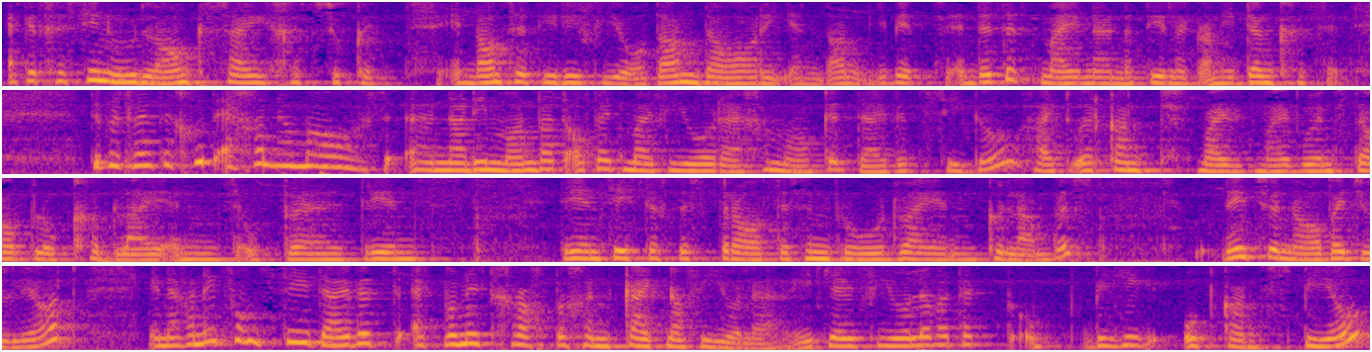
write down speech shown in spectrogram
ek het gesien hoe lank sy gesoek het en dan sit hierdie viool, dan daardie een, dan jy weet, en dit het my nou natuurlik aan die dink gesit. Toe besluit ek goed, ek gaan nou maar uh, na die man wat altyd my viool reggemaak het, David Siegel. Hy het oorkant my my woonstelblok gebly in op uh, 63ste straat tussen Broadway en Columbus. Net so naby Juilliard en ek gaan net vir hom sê David, ek wil net graag begin kyk na viole. Het jy viole wat ek op bietjie op kan speel?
